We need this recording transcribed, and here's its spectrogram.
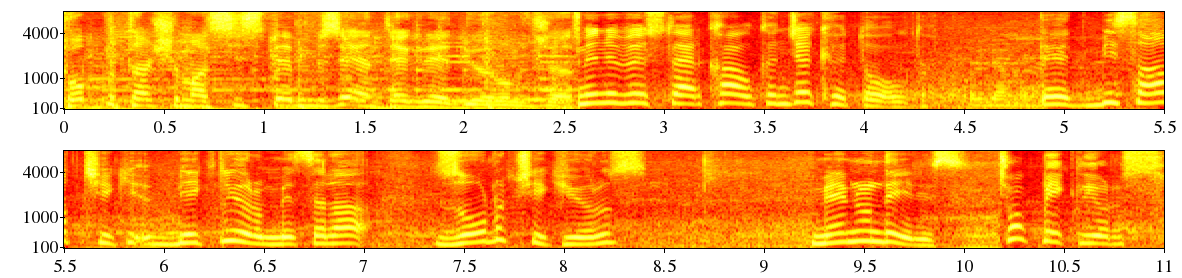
toplu taşıma sistemimize entegre ediyor olacağız. Minibüsler kalkınca kötü oldu. Evet bir saat bekliyorum mesela zorluk çekiyoruz. Memnun değiliz. Çok bekliyoruz.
